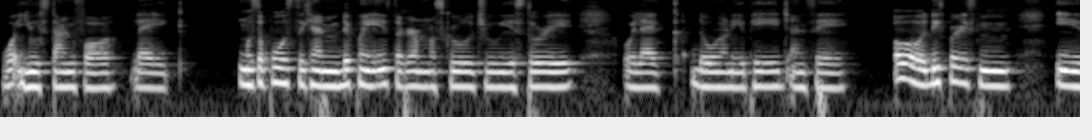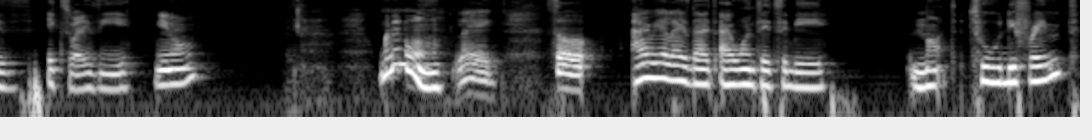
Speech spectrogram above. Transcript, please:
what you stand for? Like I'm supposed to can dip on your Instagram or scroll through your story or like down on your page and say, oh, this person is XYZ, you know? But I know, like, so I realized that I wanted to be not too different,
